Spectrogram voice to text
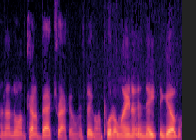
And I know I'm kind of backtracking if they're going to put Elena and Nate together.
